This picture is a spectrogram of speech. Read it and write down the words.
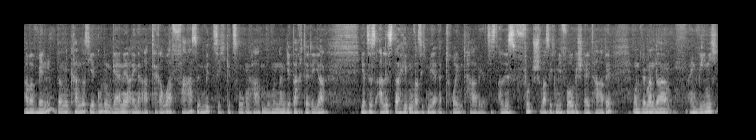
Aber wenn, dann kann das hier gut und gerne eine Art Trauerphase mit sich gezogen haben, wo man dann gedacht hätte, ja, jetzt ist alles dahin, was ich mir erträumt habe. Jetzt ist alles futsch, was ich mir vorgestellt habe. Und wenn man da ein wenig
